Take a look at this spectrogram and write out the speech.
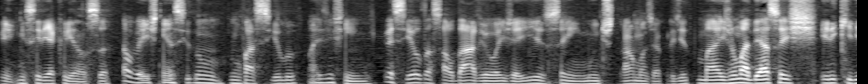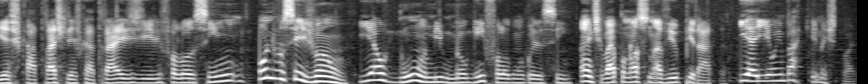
inserir a criança. Talvez tenha sido um, um, vacilo, mas enfim, cresceu, tá saudável hoje aí, sem muitos traumas, eu acredito. Mas numa dessas, ele queria ficar atrás, queria ficar atrás e ele falou assim: onde vocês vão? E algum amigo meu, alguém falou alguma coisa assim: a gente vai pro nosso navio pirata. E aí eu embarquei na história.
